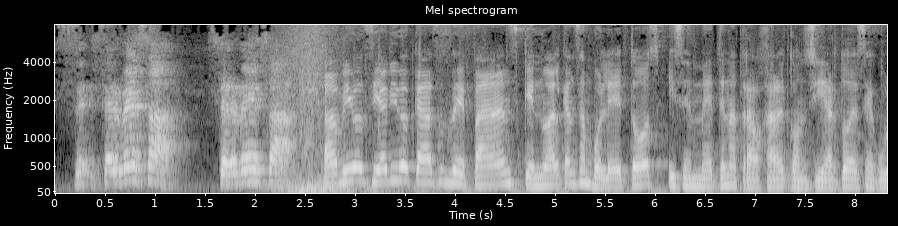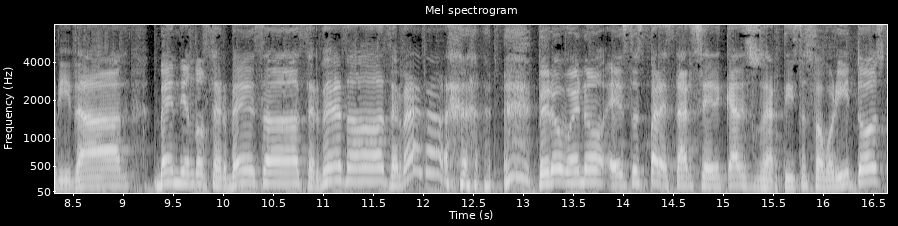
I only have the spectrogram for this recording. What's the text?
Ce cerveza, cerveza. Amigos, sí ha habido casos de fans que no alcanzan boletos y se meten a trabajar al concierto de seguridad, vendiendo cerveza, cerveza, cerveza. Pero bueno, esto es para estar cerca de sus artistas favoritos.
